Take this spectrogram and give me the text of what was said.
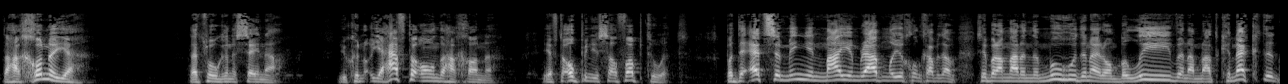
The hachana, yeah. That's what we're going to say now. You can, you have to own the hachana. You have to open yourself up to it. But the etzem minyan mayim rabim lo yichol chabazav. Say, but I'm not in the mood and I don't believe and I'm not connected.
